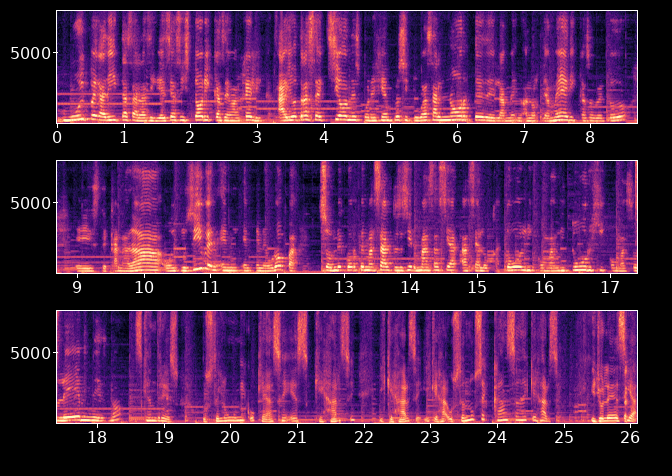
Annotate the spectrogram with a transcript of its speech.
Muy pegaditas a las iglesias históricas evangélicas. Hay otras secciones, por ejemplo, si tú vas al norte de la, a Norteamérica, sobre todo este, Canadá o inclusive en, en, en Europa, son de corte más alto, es decir, más hacia, hacia lo católico, más litúrgico, más solemnes, ¿no? Es que Andrés, usted lo único que hace es quejarse y quejarse y quejar. Usted no se cansa de quejarse. Y yo le decía,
